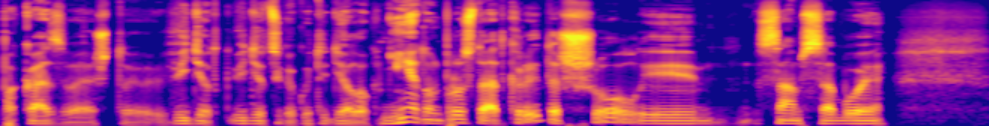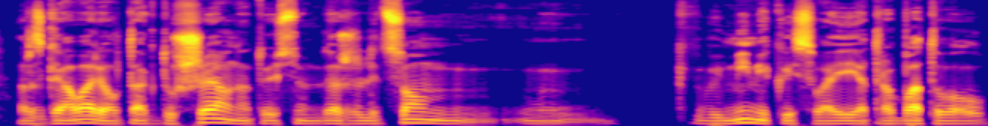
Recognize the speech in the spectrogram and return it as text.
показывая, что ведет, ведется какой-то диалог. Нет, он просто открыто шел и сам с собой разговаривал так душевно, то есть он даже лицом, как бы мимикой своей отрабатывал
